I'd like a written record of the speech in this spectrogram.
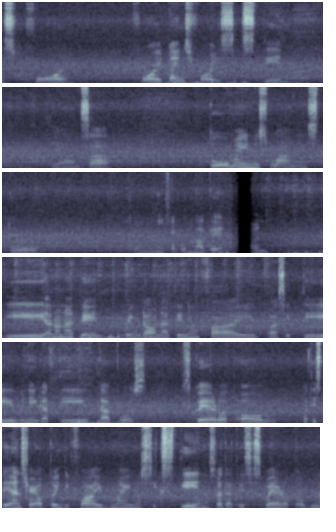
is 4. 4 times 4 is 16. Yan. Sa 2 minus 1 is 2. So, yun ang sagot natin. I, ano natin, bring down natin yung 5, positive, negative, tapos square root of what is the answer of 25 minus 16 so that is square root of 9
